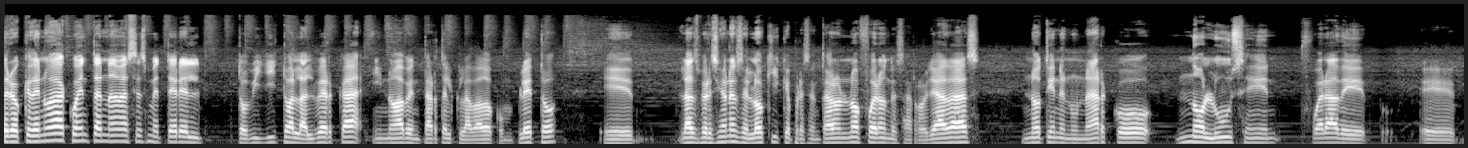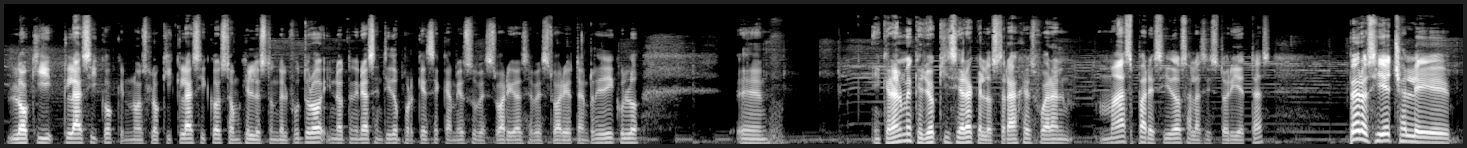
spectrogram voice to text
pero que de nueva cuenta nada más es meter el tobillito a la alberca y no aventarte el clavado completo. Eh, las versiones de Loki que presentaron no fueron desarrolladas, no tienen un arco, no lucen, fuera de eh, Loki clásico, que no es Loki clásico, es Tom Hiddleston del futuro, y no tendría sentido por qué se cambió su vestuario a ese vestuario tan ridículo. Eh, y créanme que yo quisiera que los trajes fueran más parecidos a las historietas, pero sí échale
